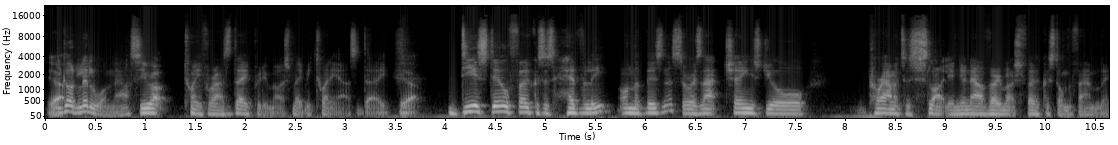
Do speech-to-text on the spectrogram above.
Yeah. You've got a little one now, so you're up 24 hours a day, pretty much, maybe 20 hours a day. Yeah. Do you still focus as heavily on the business, or has that changed your parameters slightly, and you're now very much focused on the family?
